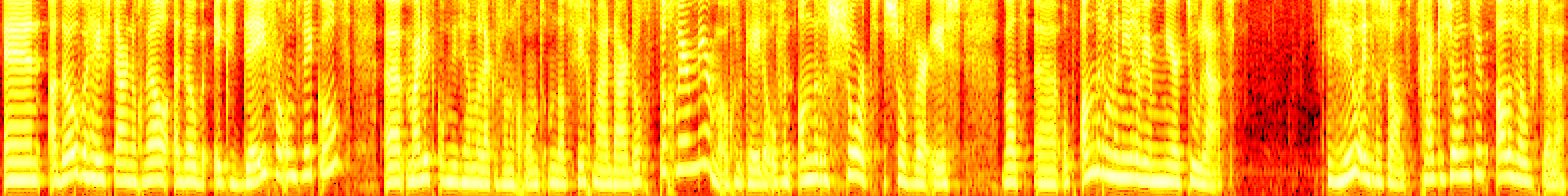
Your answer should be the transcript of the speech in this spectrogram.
En Adobe heeft daar nog wel Adobe XD voor ontwikkeld. Uh, maar dit komt niet helemaal lekker van de grond, omdat Figma daardoor toch weer meer mogelijkheden of een andere soort software is, wat uh, op andere manieren weer meer toelaat. Is heel interessant. Ga ik je zo natuurlijk alles over vertellen.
